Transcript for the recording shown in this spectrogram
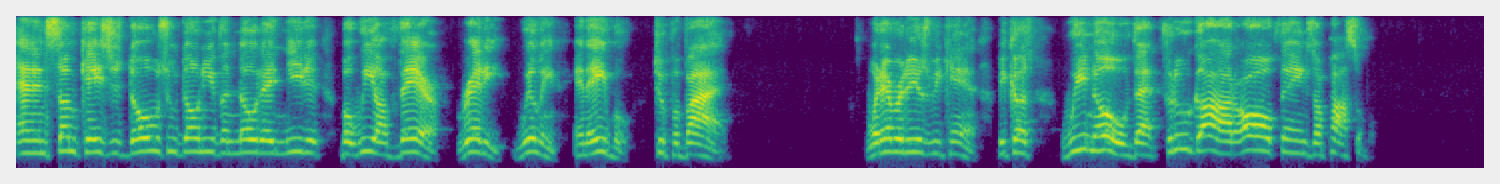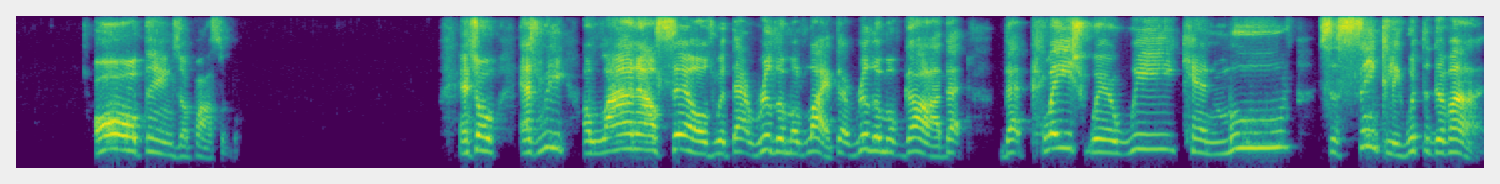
And in some cases, those who don't even know they need it, but we are there, ready, willing, and able to provide whatever it is we can, because we know that through God, all things are possible. All things are possible. And so, as we align ourselves with that rhythm of life, that rhythm of God, that that place where we can move succinctly with the divine,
